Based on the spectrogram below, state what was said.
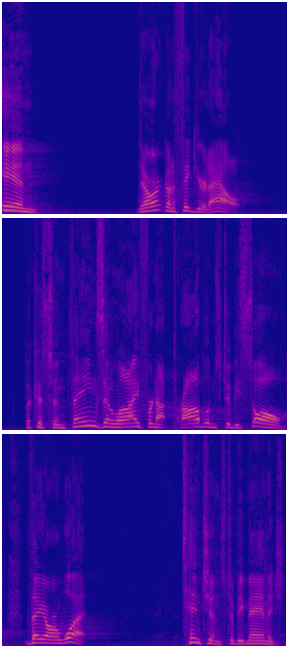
And they aren't going to figure it out because some things in life are not problems to be solved. They are what? Tensions to be managed.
